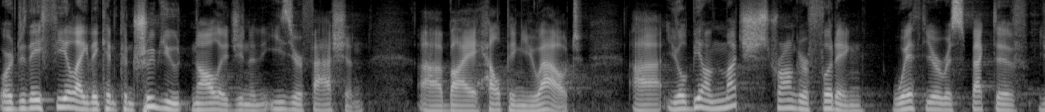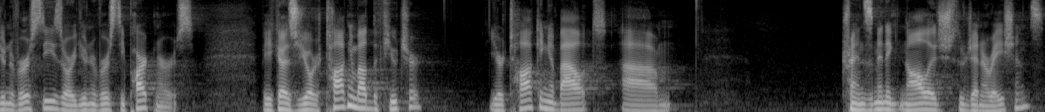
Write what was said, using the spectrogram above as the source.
or do they feel like they can contribute knowledge in an easier fashion uh, by helping you out? Uh, you'll be on much stronger footing with your respective universities or university partners because you're talking about the future, you're talking about um, transmitting knowledge through generations,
